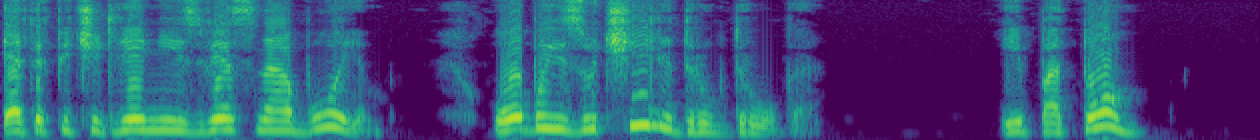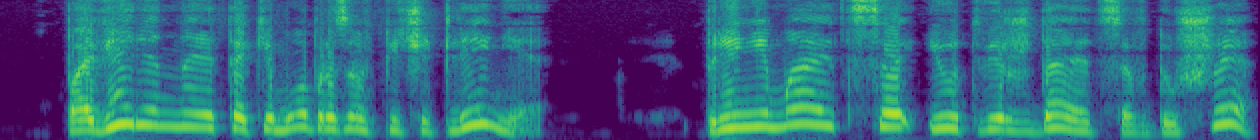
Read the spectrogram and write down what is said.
Это впечатление известно обоим, оба изучили друг друга. И потом, поверенное таким образом впечатление принимается и утверждается в душе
